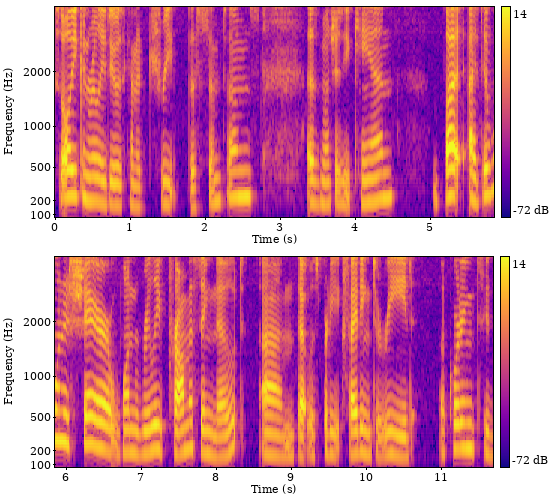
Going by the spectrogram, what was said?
So all you can really do is kind of treat the symptoms as much as you can. But I did want to share one really promising note um, that was pretty exciting to read. According to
